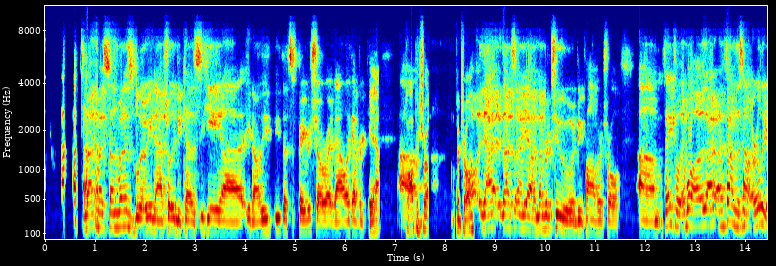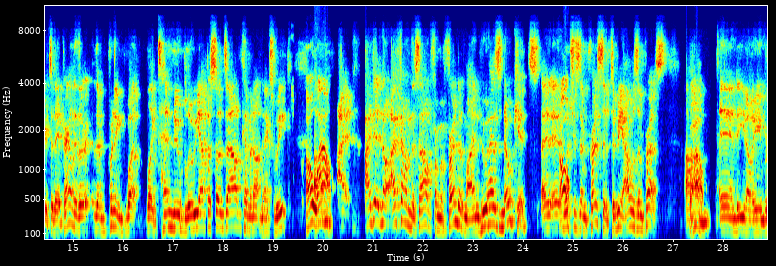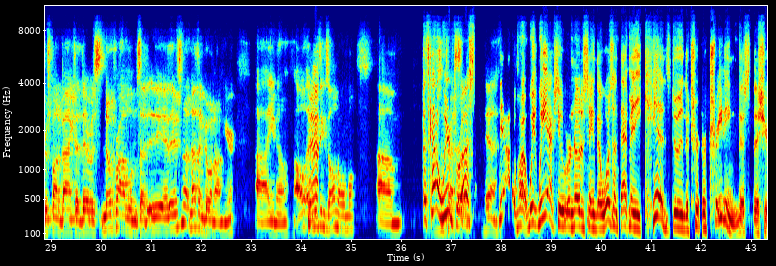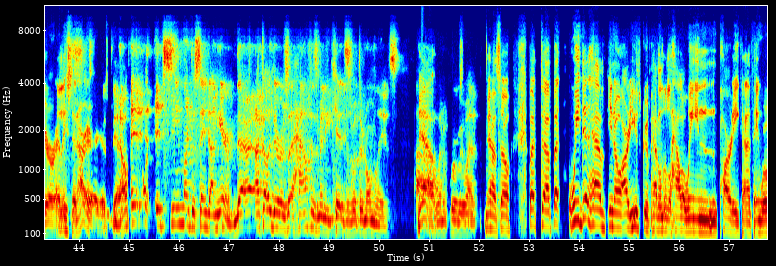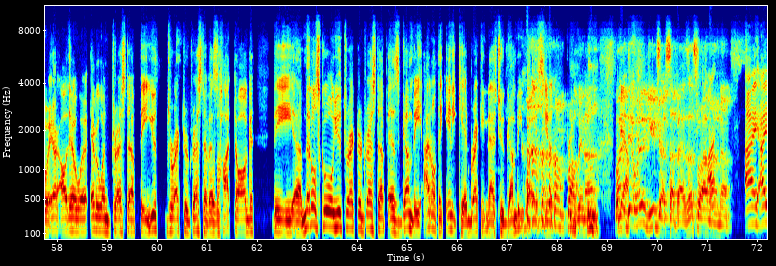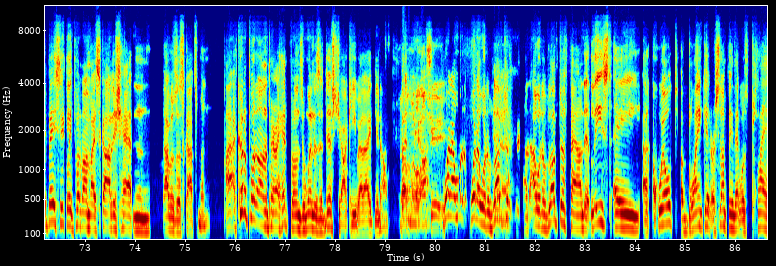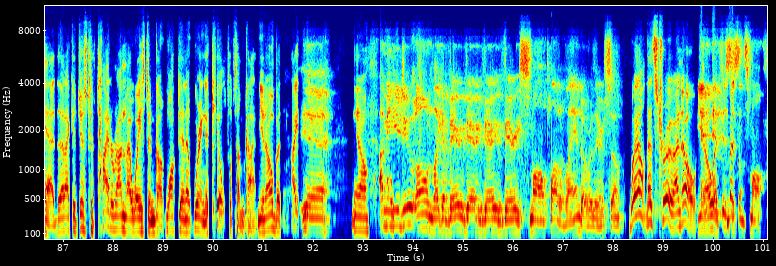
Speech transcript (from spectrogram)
my, my son went as Bluey naturally because he, uh, you know, he, he- that's his favorite show right now, like every kid. Yeah. Paw Um, Patrol. Paw Patrol. Oh, that, that's uh, yeah. Number two would be Paw Patrol. Um, thankfully, well, I, I found this out earlier today. Apparently, they're they're putting what like ten new Bluey episodes out coming out next week. Oh wow! Um, I I didn't know. I found this out from a friend of mine who has no kids, and, and- Oh. which is impressive to me. I was impressed. Um, Wow. And you know, he responded back that there was no problems. That yeah, there's no nothing going on here. Uh, you know, all Yeah. everything's all normal. Um, It's kind of weird for us. Yeah. Yeah, but we, we actually were noticing there wasn't that many kids doing the trick or treating this this year, or at least in our areas. You know, It, it, it seemed like the same down here. I felt like there was half as many kids as what there normally is. Uh, Yeah. When where we went. yeah. So, but uh, but we did have you know our youth group had a little Halloween party kind of thing where all there were everyone dressed up. The youth director dressed up as a hot dog. The uh, middle school youth director dressed up as Gumby. I don't think any kid recognized who Gumby was. You know? Probably not. What, Yeah. did, what did you dress up as? That's what I want to know. I, I basically put on my Scottish hat and I was a Scotsman. I, I could have put on a pair of headphones and went as a disc jockey, but I, you know. Oh but oh my gosh! What I would what I would have loved Yeah. to have found, I would have loved to have found at least a a quilt, a blanket, or something that was plaid that I could just have tied around my waist and got walked in it wearing a kilt of some kind, you know. But I, yeah. you know, I mean, you do own like a very, very, very, very small plot of land over there. So well, that's true. I know, you know. And it- emphasis on small.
